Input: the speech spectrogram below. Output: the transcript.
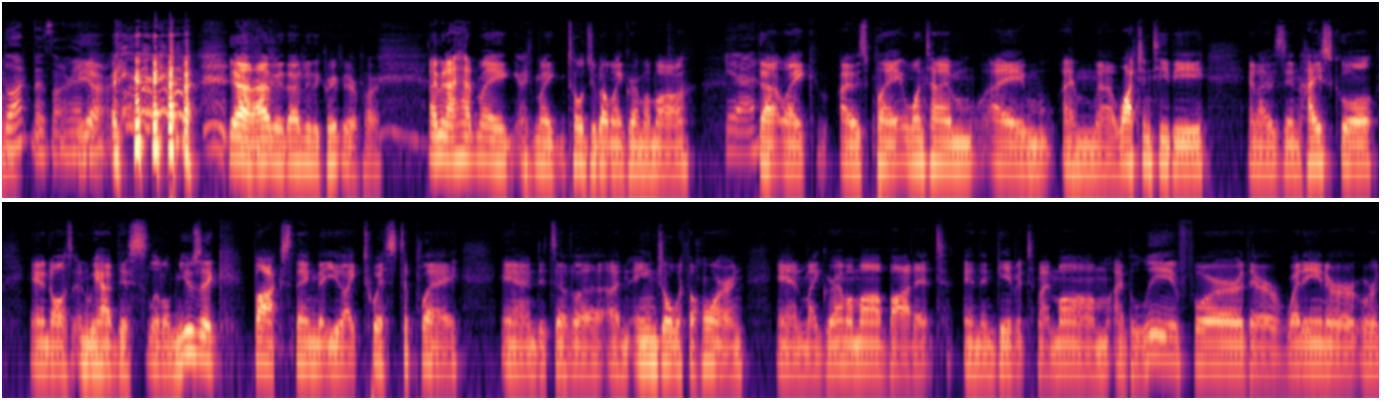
blocked this already. Um, Yeah, yeah. That'd be that'd be the creepier part. I mean, I had my my told you about my grandmama. Yeah. that like I was playing one time I I'm uh, watching TV and I was in high school and also and we have this little music box thing that you like twist to play and it's of a, an angel with a horn and my grandmama bought it and then gave it to my mom I believe for their wedding or or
